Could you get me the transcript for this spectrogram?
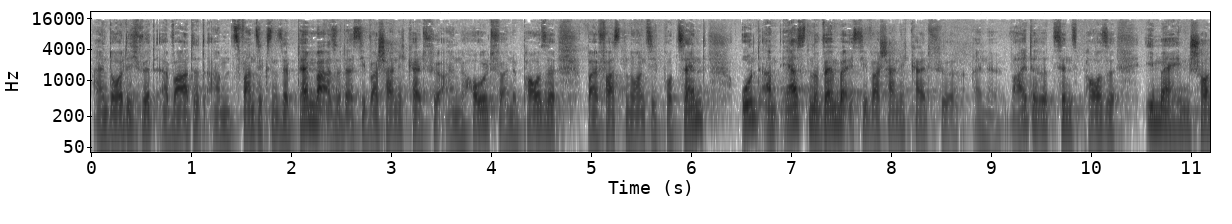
eindeutig wird erwartet am 20. September. Also da ist die Wahrscheinlichkeit für einen Hold, für eine Pause bei fast 90 Prozent. Und am 1. November ist die Wahrscheinlichkeit für eine weitere Zinspause immerhin schon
